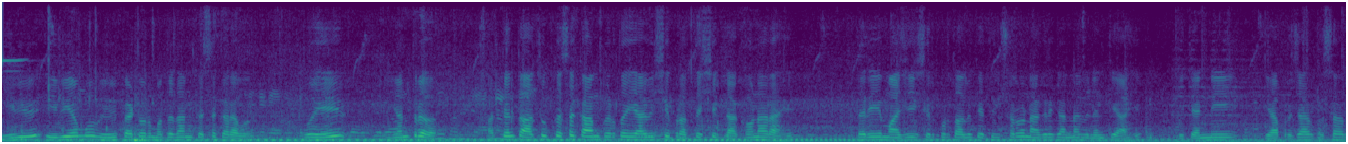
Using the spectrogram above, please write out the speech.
E V E V M व व्ही व्ही पॅटवर मतदान कसं करावं? व हे यंत्र अत्यंत अचूक कसं काम करतं याविषयी प्रात्यक्षिक दाखवणार आहे. तरी माझी शिरपूर तालुक्यातील सर्व नागरिकांना विनंती आहे की त्यांनी या प्रचार प्रसार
